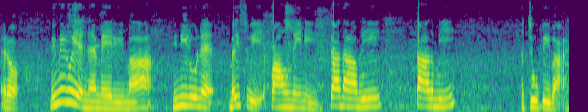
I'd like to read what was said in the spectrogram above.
အဲ့တော့မိမိတို့ရဲ့နာမည်တွေမှာမိမိတို့နဲ့မိတ်ဆွေအပေါင်းအသင်းတွေတာတာပတိတာသမီအကျိုးပေးပါတယ်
